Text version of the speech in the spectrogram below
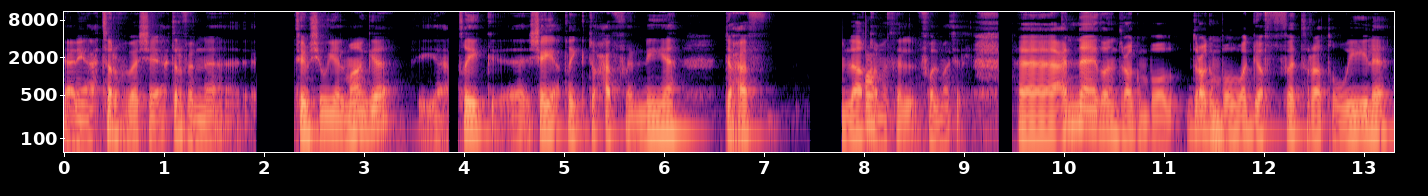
يعني أعترف بهالشيء أعترف إن تمشي ويا المانجا يعطيك شيء يعطيك تحف فنية تحف عملاقة. مثل Fullmetal آه عندنا أيضا Dragon Ball Dragon Ball وقف فترة طويلة.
